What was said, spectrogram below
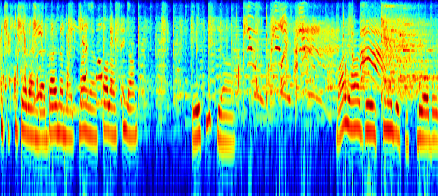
2 süper ender. Dynamite, manyak falan filan. Değişmiş ya. Bayağı değişime geçmiş. Bubble,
